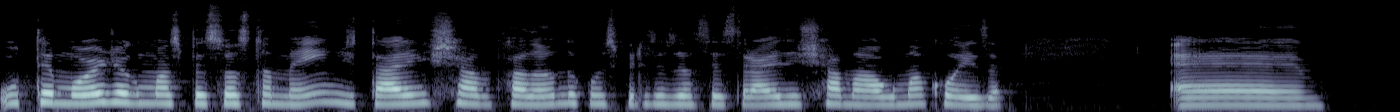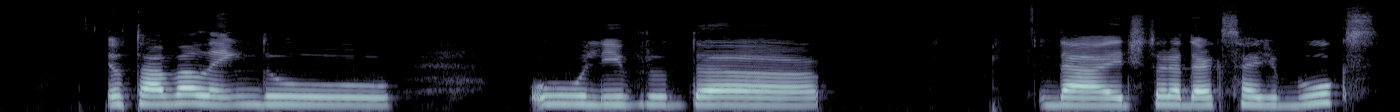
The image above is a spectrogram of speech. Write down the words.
o temor de algumas pessoas também de estarem falando com espíritos ancestrais e chamar alguma coisa. É... Eu tava lendo o livro da, da editora Dark Side Books,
